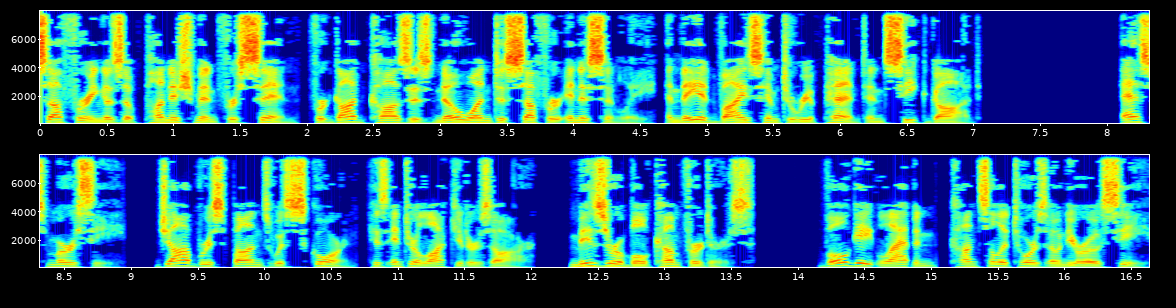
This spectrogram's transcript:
suffering is a punishment for sin, for God causes no one to suffer innocently, and they advise him to repent and seek God's mercy. Job responds with scorn, his interlocutors are miserable comforters. Vulgate Latin, consolatores onerosi,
